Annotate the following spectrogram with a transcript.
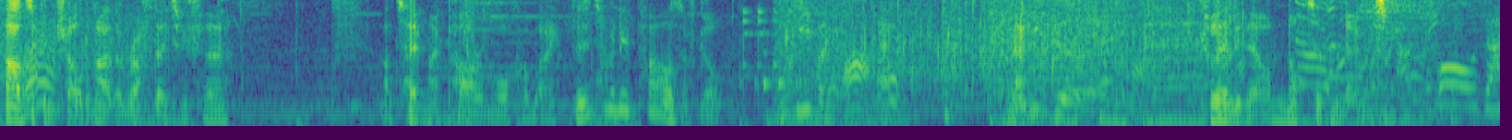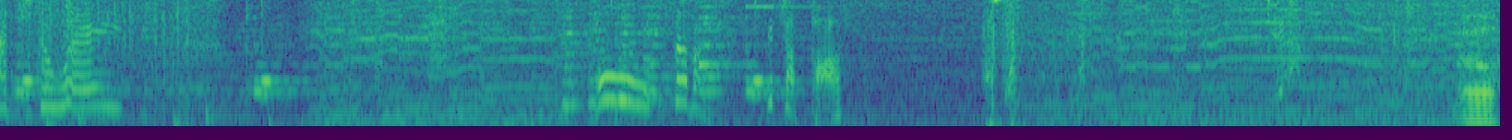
Hard to control them out of the rough, though, to be fair. I'll take my par and walk away. Does it tell me how many pars I've got? Even par, eh? Pretty good. Clearly, they are not of note. Oh, that's the way. It's a par. Oh,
